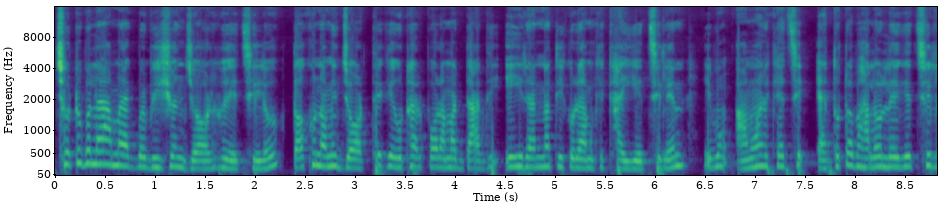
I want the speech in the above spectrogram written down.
ছোটবেলায় আমার একবার ভীষণ জ্বর হয়েছিল। তখন আমি জ্বর থেকে ওঠার পর আমার দাদি এই রান্নাটি করে আমাকে খাইয়েছিলেন এবং আমার কাছে এতটা ভালো লেগেছিল,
